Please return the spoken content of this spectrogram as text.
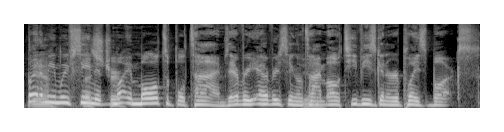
but yeah, I mean, we've seen it m- multiple times. Every every single yeah. time. Oh, TV's going to replace books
